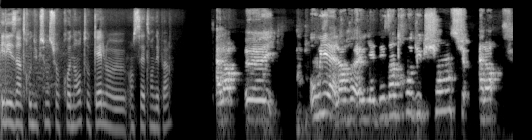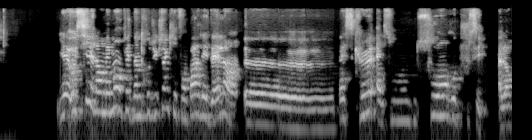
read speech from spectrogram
Et les introductions surprenantes auxquelles euh, on ne s'attendait pas? Alors, euh, oui, alors euh, il y a des introductions sur. Alors, il y a aussi énormément en fait d'introductions qui font parler d'elles euh, parce que elles sont souvent repoussées. Alors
